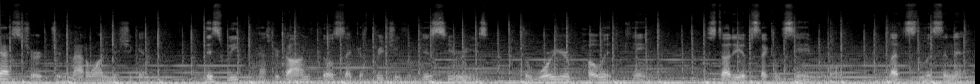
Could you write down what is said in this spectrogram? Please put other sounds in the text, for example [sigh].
of Recast Church in Mattawan, Michigan. This week, Pastor Don Filsek is preaching from his series, The Warrior Poet King, study of 2 Samuel. Let's listen in.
